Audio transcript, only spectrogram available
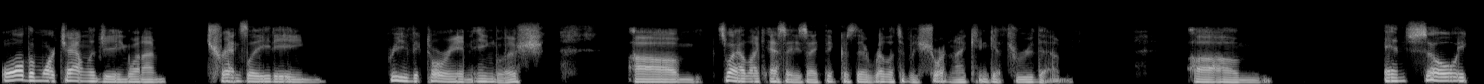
all the more challenging when I'm translating pre-Victorian English. Um, that's why I like essays, I think, because they're relatively short and I can get through them. Um, and so it,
